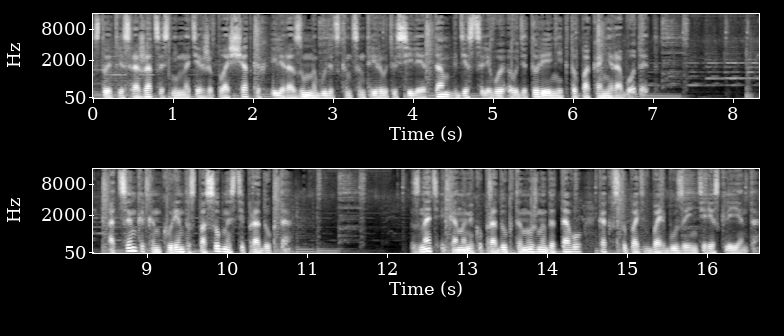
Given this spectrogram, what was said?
стоит ли сражаться с ним на тех же площадках или разумно будет сконцентрировать усилия там, где с целевой аудиторией никто пока не работает. Оценка конкурентоспособности продукта. Знать экономику продукта нужно до того, как вступать в борьбу за интерес клиента.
